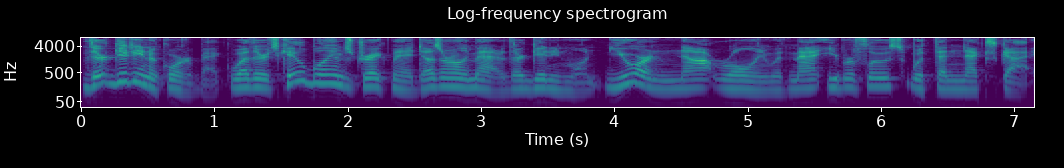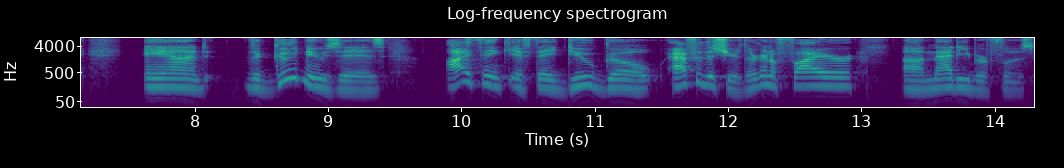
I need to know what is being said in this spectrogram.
They're getting a quarterback, whether it's Caleb Williams, Drake Maye. It doesn't really matter. They're getting one. You are not rolling with Matt Eberflus with the next guy. And the good news is, I think if they do go after this year, they're going to fire uh, Matt Eberflus.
